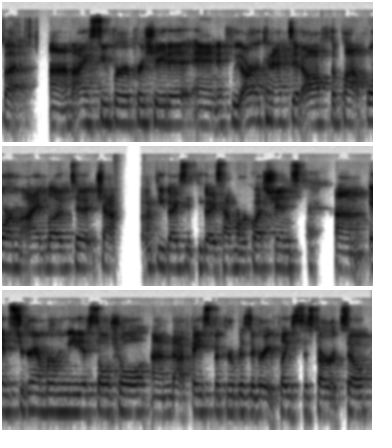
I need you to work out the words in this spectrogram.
But um, I super appreciate it. And if we aren't connected off the platform, I'd love to chat with you guys if you guys have more questions. Um, Instagram or Media Social, um, that Facebook group is a great place to start. So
